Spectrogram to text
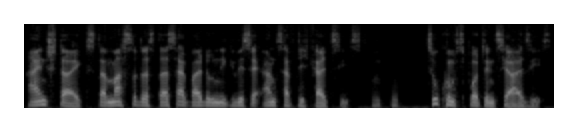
einsteigst, dann machst du das deshalb, weil du eine gewisse Ernsthaftigkeit siehst und Zukunftspotenzial siehst.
